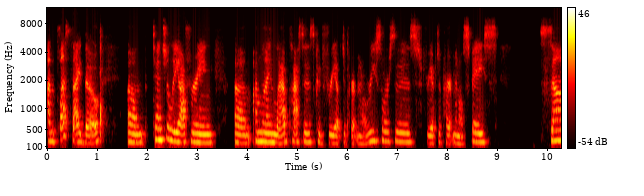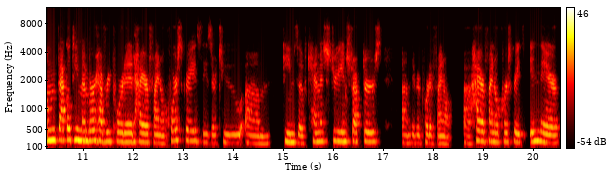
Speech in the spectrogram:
On the plus side though, um, potentially offering um, online lab classes could free up departmental resources, free up departmental space. Some faculty member have reported higher final course grades. These are two um, teams of chemistry instructors. Um, they reported final, uh, higher final course grades in their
